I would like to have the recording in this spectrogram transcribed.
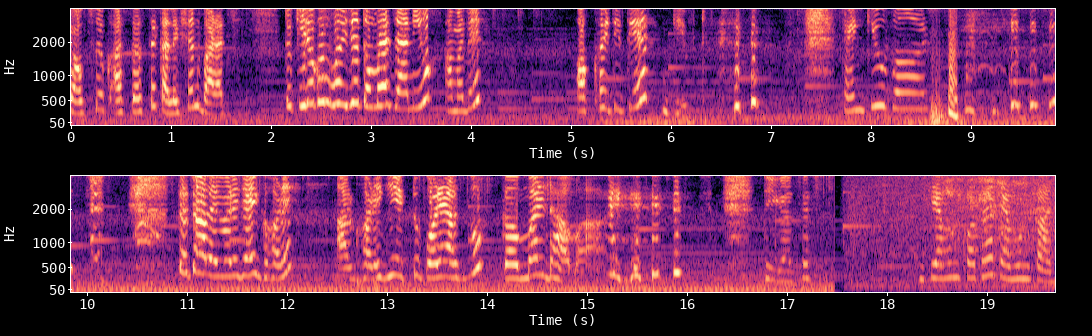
টপসও আস্তে আস্তে কালেকশন বাড়াচ্ছি। তো কীরকম হয়েছে তোমরা জানিও আমাদের অক্ষয় তৃতীয়ার গিফট থ্যাংক ইউ বর। তো চলো, এবারে যাই ঘরে। আর ঘরে গিয়ে একটু পরে আসব কমল ঢাবা ঠিক আছে। যেমন কথা তেমন কাজ।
